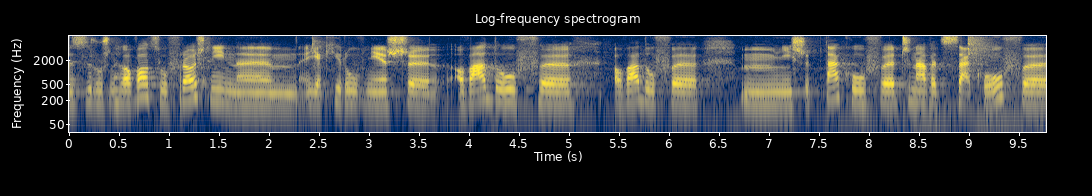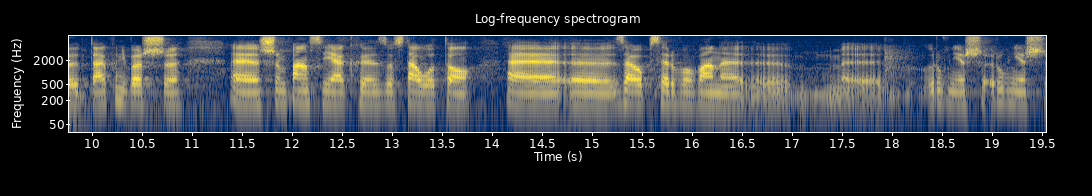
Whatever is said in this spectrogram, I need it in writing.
z różnych owoców, roślin, jak i również e, owadów, e, owadów, mniejszych ptaków, czy nawet ssaków, tak, ponieważ szympansy, jak zostało to zaobserwowane, również, również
